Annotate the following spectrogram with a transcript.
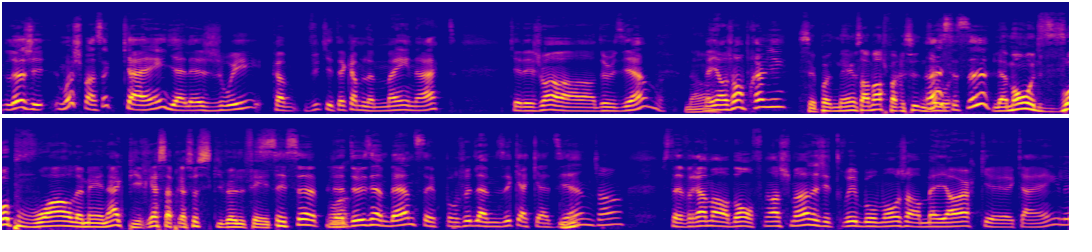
là, j'ai, moi, je pensais que Caïn, il allait jouer comme, vu qu'il était comme le main act, qu'il allait jouer en deuxième. Non. Mais ils ont joué en premier. C'est pas de même. Ça marche par ici, nous Ouais, autres. c'est ça. Le monde va pouvoir le main act, puis il reste après ça ce qu'ils veulent fêter. C'est ça. Puis Ouais. le deuxième band, c'était pour jouer de la musique acadienne, genre. C'était vraiment bon. Franchement, là, j'ai trouvé Beaumont, genre, meilleur que Caïn, là.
